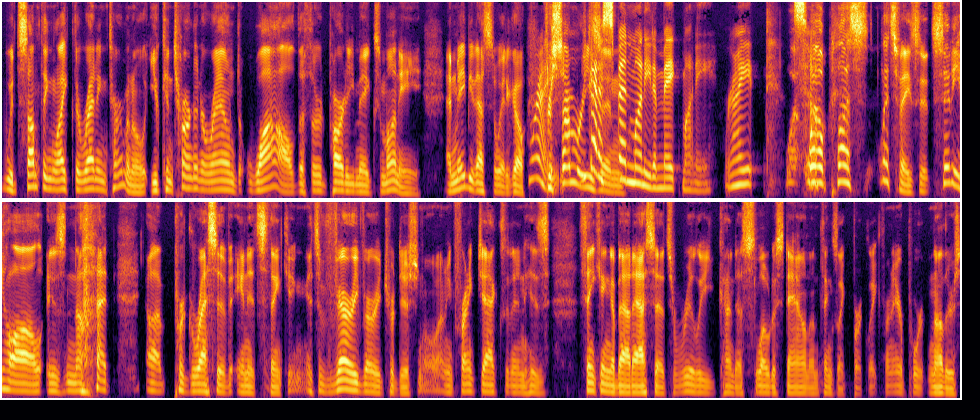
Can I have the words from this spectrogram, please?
with something like the Reading terminal, you can turn it around while the third party makes money, and maybe that's the way to go. Right. For some you reason, got to spend money to make money, right? Well, so. well, plus, let's face it, City Hall is not uh, progressive in its thinking. It's very, very traditional. I mean, Frank Jackson and his thinking about assets really kind of slowed us down on things like Burke Lakefront Airport and others.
